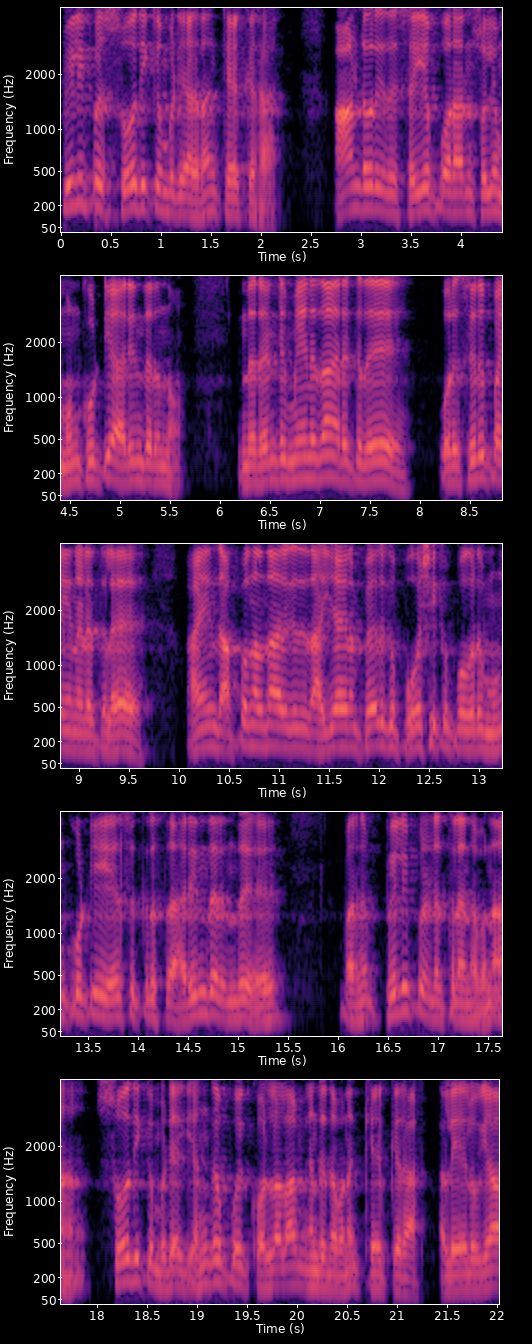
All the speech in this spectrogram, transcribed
பிலிப்பை சோதிக்கும்படியாக தான் கேட்கிறார். ஆண்டவர் இதை செய்ய போகிறாருன்னு சொல்லி முன்கூட்டியே அறிந்திருந்தோம். இந்த ரெண்டு மீன் தான் இருக்குது. ஒரு சிறு பையனிடத்தில் ஐந்து அப்பங்கள் தான் இருக்குது. இது ஐயாயிரம் பேருக்கு போஷிக்க போகிறது முன்கூட்டியே இயேசு கிறிஸ்து அறிந்திருந்து பாருங்கள் பிலிப்பு இடத்துல என்ன சோதிக்கும்படியாக எங்கே போய் கொல்லலாம் என்று என்ன கேட்கிறார். அல்லேலுயா.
